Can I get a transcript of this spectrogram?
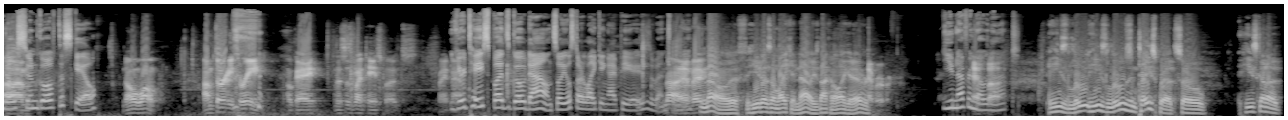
It'll Um, soon go up the scale. No, it won't. I'm thirty-three. okay, this is my taste buds right now. Your taste buds go down, so you'll start liking IPAs eventually. no, if I, No, if he doesn't like it now, he's not gonna like it ever. ever. you never know Ever. that. He's lo- he's losing taste buds, so he's gonna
